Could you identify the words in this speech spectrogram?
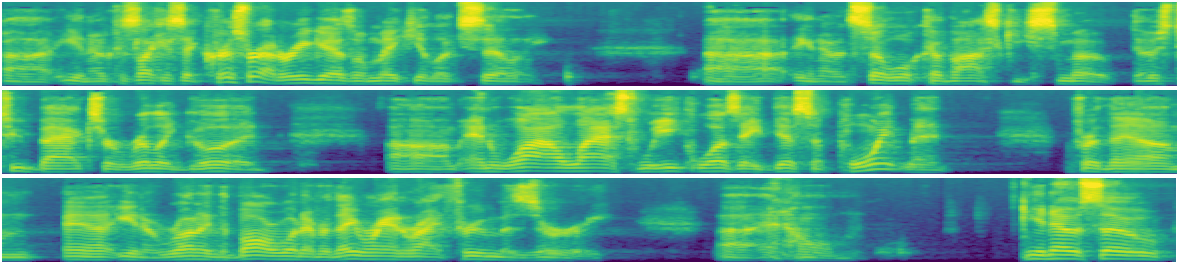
Uh, you know, because like I said, Chris Rodriguez will make you look silly. Uh, you know, and so will Kavosiey Smoke. Those two backs are really good. Um, and while last week was a disappointment for them, uh, you know, running the ball or whatever, they ran right through Missouri uh, at home. You know, so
